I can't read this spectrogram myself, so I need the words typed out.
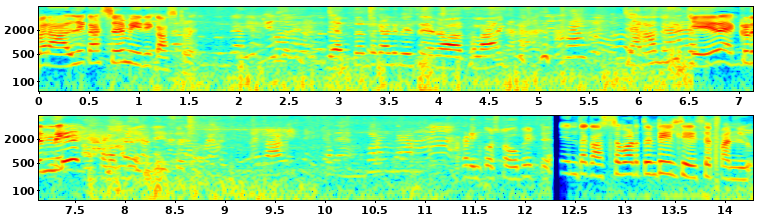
మరి వాళ్ళది కష్టమే మీది కష్టమే. ఎంతెంత కలిపేసారు అసలు? జనాలు ఎక్కడుంది? అక్కడ. అక్కడ ఇంకో స్టవ్ పెట్టే. ఇంత కష్టపడుతుంటే వీళ్ళు చేసే పనులు.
